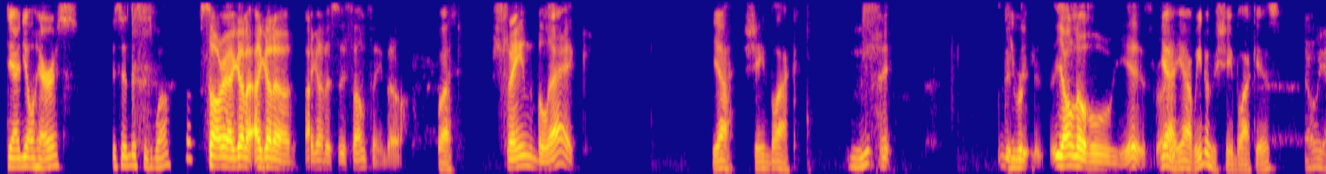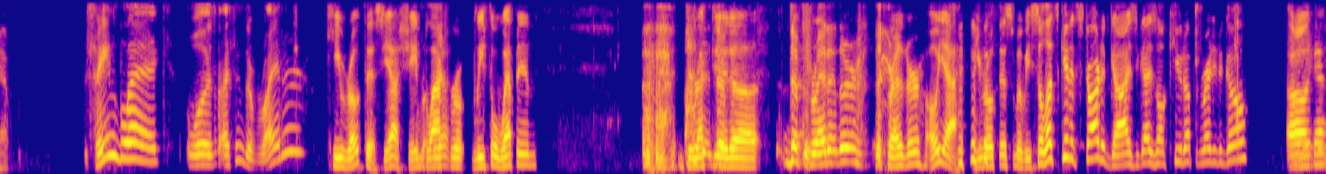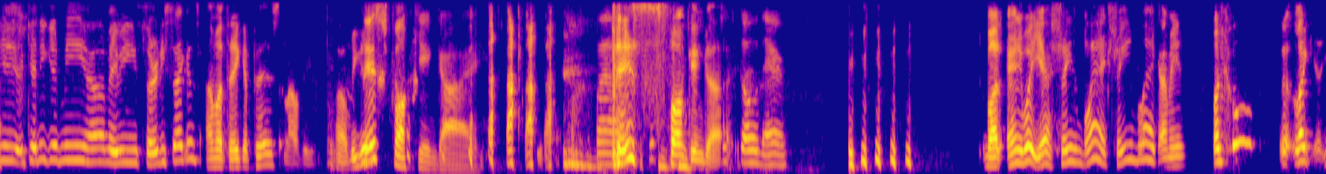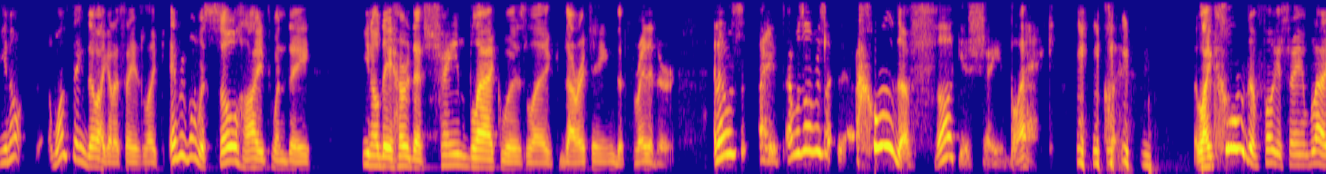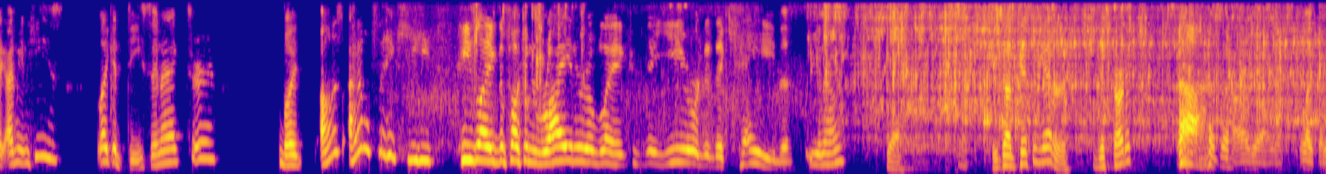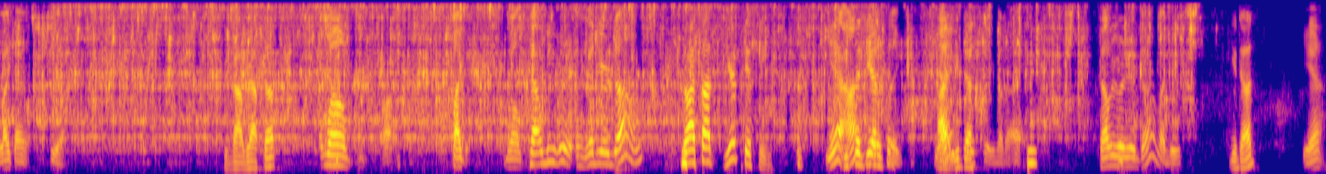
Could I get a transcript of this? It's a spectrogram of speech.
Danielle Harris is in this as well. Sorry, I gotta, I gotta, I gotta say something though. What? Shane Black. Yeah, Shane Black. Mhm. D- He re- d- y'all know who he is, right? Yeah, yeah, we know who Shane Black is. Oh yeah. Shane Black was, I think, the writer. He wrote this. Yeah, Shane Black yeah. wrote Lethal Weapon. directed The- uh The Predator. The Predator. Oh yeah, he wrote this movie. So let's get it started, guys. You guys all queued up and ready to go? Uh, can you can you give me uh, maybe thirty seconds? I'm gonna take a piss and I'll be I'll be good. This fucking guy. Wow. This Just- fucking guy. Just go there. But anyway, yeah, Shane Black, Shane Black. I mean, but who? Like, you know, one thing though I gotta say is like everyone was so hyped when they, you know, they heard that Shane Black was like directing The Predator, and I was, I, I was always like, who the fuck is Shane Black? like, who the fuck is Shane Black? I mean, he's like a decent actor, but honest, I don't think he he's like the fucking writer of like the year or the decade, you know? Yeah. You done pissing yet, or just started? Ah, yeah, yeah. Like like I yeah. You about wrapped up? Well, uh, like well, tell me when you're done. No, I thought you're pissing. Yeah, You I'm said you had a pissing. Yeah, I'm you done. pissing, but I, tell me when you're done, my dude. You done? Yeah.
